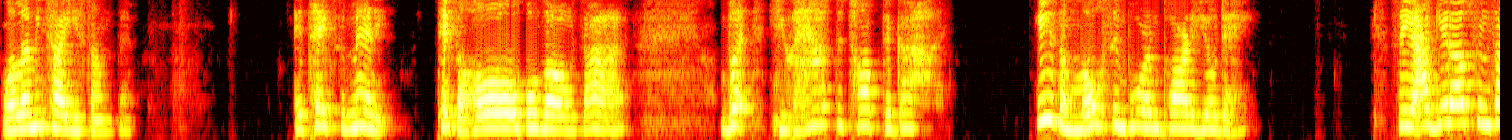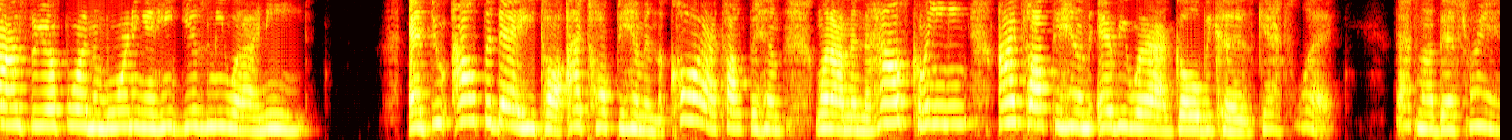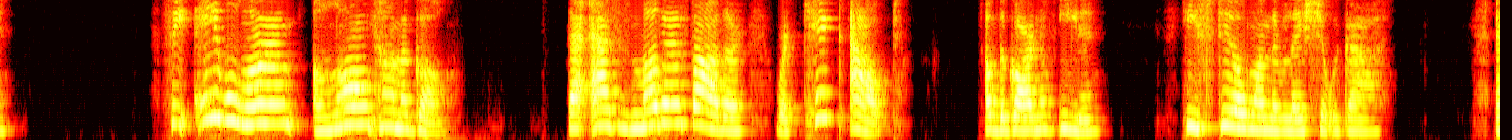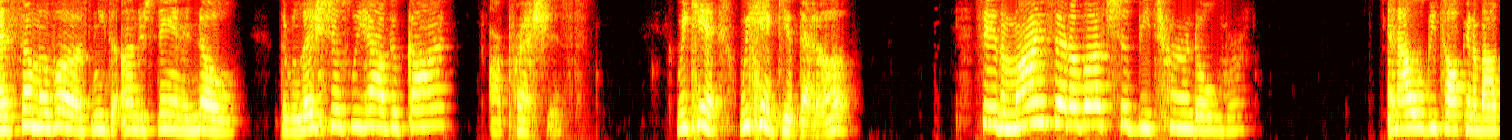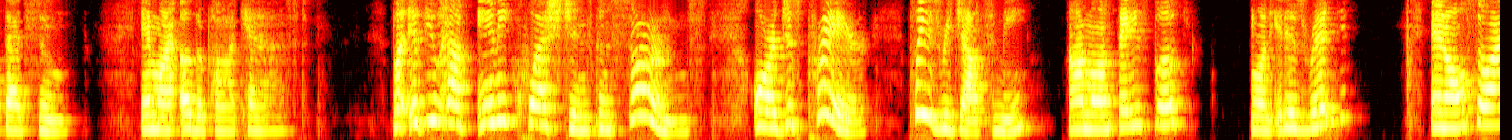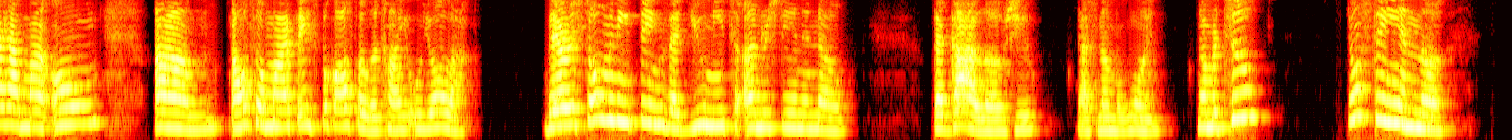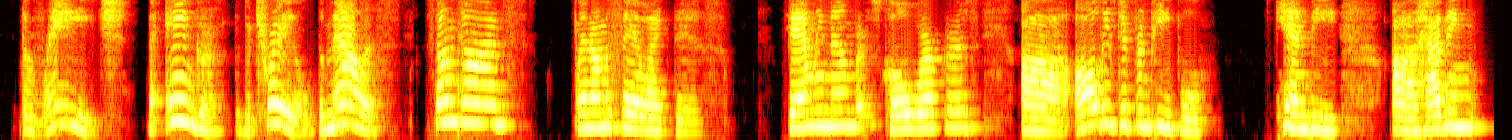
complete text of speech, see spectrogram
Well, let me tell you something. It takes a minute, it takes a whole long time. But you have to talk to God. He's the most important part of your day. See, I get up sometimes three or four in the morning and he gives me what I need. And throughout the day, he talk. I talk to him in the car. I talk to him when I'm in the house cleaning. I talk to him everywhere I go because guess what? That's my best friend. See, Abel learned a long time ago that as his mother and father were kicked out of the Garden of Eden, he still won the relationship with God. And some of us need to understand and know the relationships we have with God are precious. We can't we can't give that up. See, the mindset of us should be turned over. And I will be talking about that soon in my other podcast. But if you have any questions, concerns, or just prayer, please reach out to me. I'm on Facebook on It Is Written. And also I have my own, um, also my Facebook, also Latanya Uyola. There are so many things that you need to understand and know that God loves you. That's number one. Number two, don't stay in the the rage, the anger, the betrayal, the malice. Sometimes, and I'm gonna say it like this family members, co workers, uh, all these different people can be uh, having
